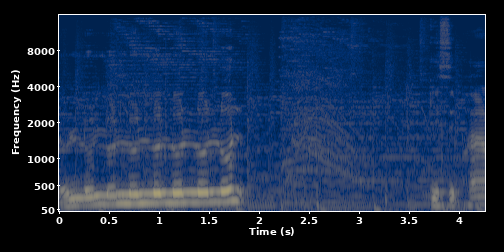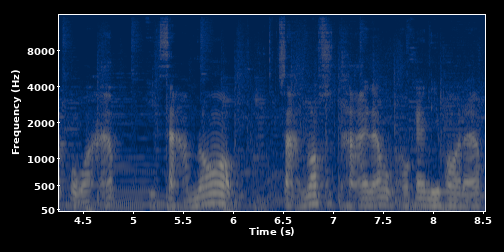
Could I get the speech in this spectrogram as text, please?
ลุ้นลุ้นลุ้นลุ้นลุ้นลุ้นลุ้นลุ้นอีกสิบห้าตัวครับ อีกสามรอบสามรอบสุดท้ายนะผมเอาแค่นี้พอนะครับ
